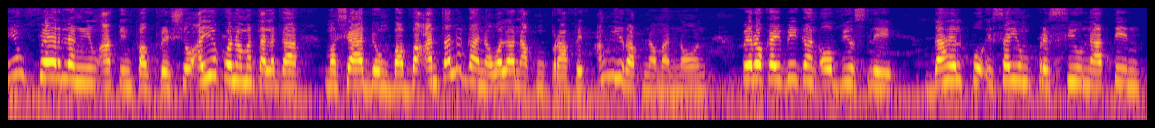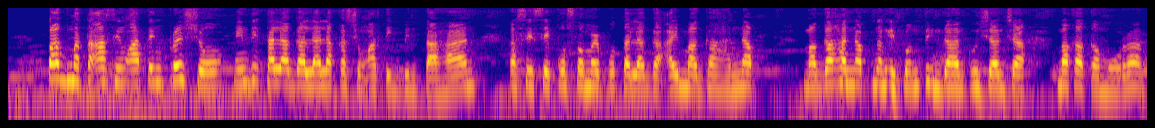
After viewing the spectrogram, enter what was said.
yung fair lang yung aking pagpresyo. Ayoko naman talaga masyadong babaan talaga na wala na akong profit. Ang hirap naman nun. Pero kaibigan, obviously, dahil po isa yung presyo natin, pag mataas yung ating presyo, hindi talaga lalakas yung ating bintahan. Kasi si customer po talaga ay maghahanap, maghahanap ng ibang tindahan kung saan siya makakamura.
